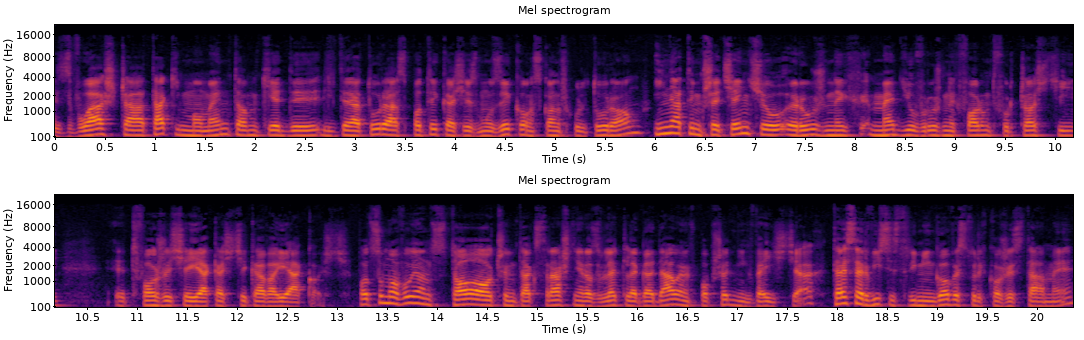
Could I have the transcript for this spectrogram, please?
zwłaszcza takim momentom, kiedy literatura spotyka się z muzyką, z kontrkulturą i na tym przecięciu różnych mediów, różnych form twórczości y, tworzy się jakaś ciekawa jakość. Podsumowując to, o czym tak strasznie rozwlekle gadałem w poprzednich wejściach, te serwisy streamingowe, z których korzystamy,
